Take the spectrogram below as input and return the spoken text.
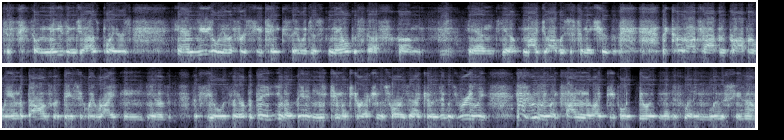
just amazing jazz players. And usually in the first few takes, they would just nail the stuff. Um, and you know, my job was just to make sure that the cutoffs happened properly and the balance was basically right, and you know, the, the feel was there. But they, you know, they didn't need too much direction as far as that goes. It was really, it was really like finding the right people to do it and then just letting them loose. You know.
